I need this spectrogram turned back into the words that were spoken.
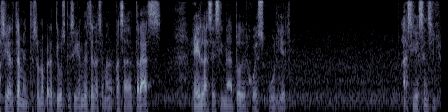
ciertamente son operativos que siguen desde la semana pasada tras el asesinato del juez Uriel. Así es sencillo.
